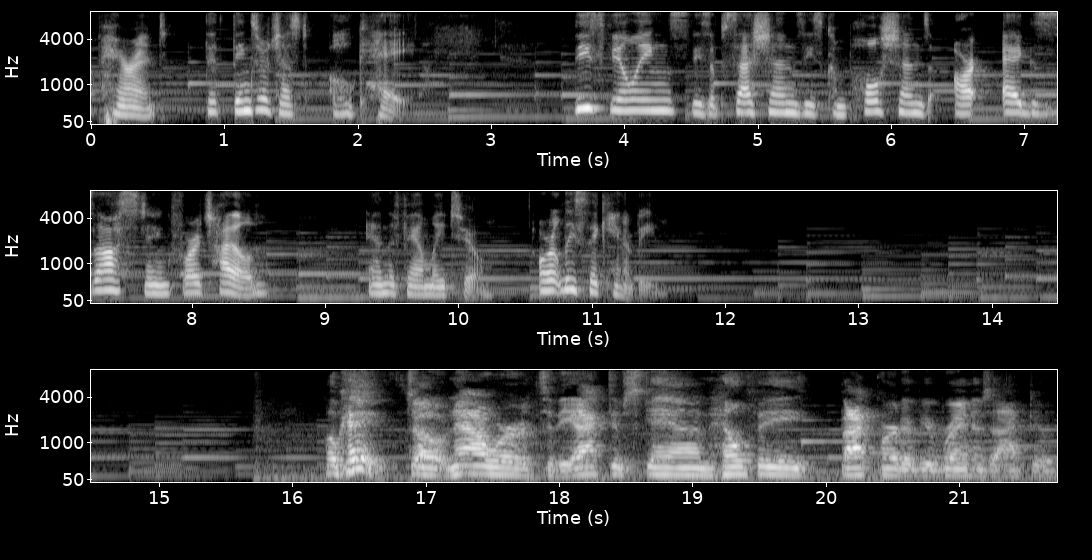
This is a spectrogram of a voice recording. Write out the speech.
a parent that things are just okay. These feelings, these obsessions, these compulsions are exhausting for a child and the family too, or at least they can be. Okay, so now we're to the active scan, healthy, back part of your brain is active.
